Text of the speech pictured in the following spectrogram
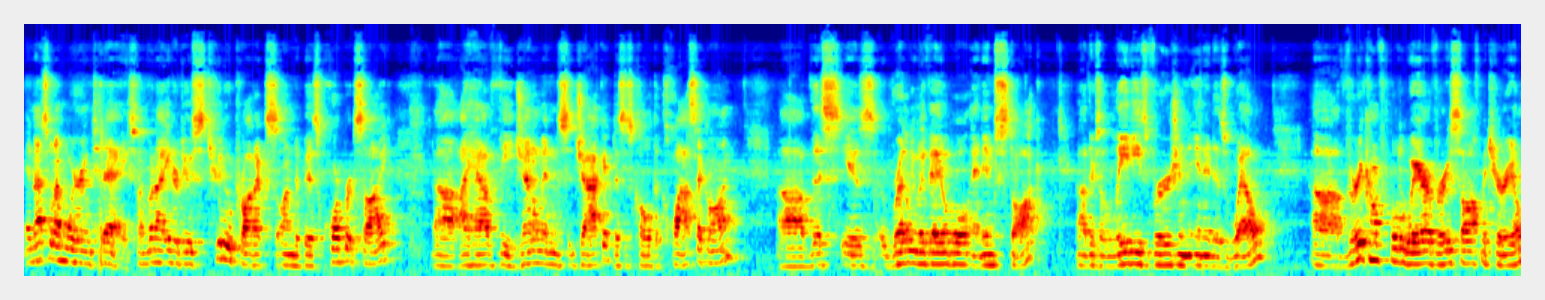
And that's what I'm wearing today. So I'm going to introduce two new products on the Biz Corporate side. Uh, I have the gentleman's jacket. This is called the Classic On. Uh, this is readily available and in stock. Uh, there's a ladies version in it as well. Uh, very comfortable to wear, very soft material.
